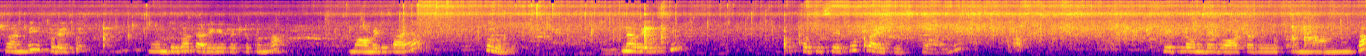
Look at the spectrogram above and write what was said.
చూడండి ఇప్పుడైతే ముందుగా తరిగి పెట్టుకున్న మామిడికాయ తురుము. ఇలా వేసి కొద్దిసేపు ఫ్రై చేసుకోవాలి. వీటిలో ఉండే వాటర్ ఉన్న అంతా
